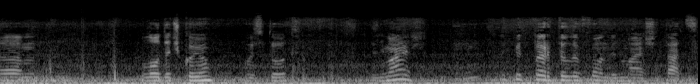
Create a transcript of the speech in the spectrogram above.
ем, лодочкою. Ось тут. Знімаєш? І Підпер телефон, він має шататися.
